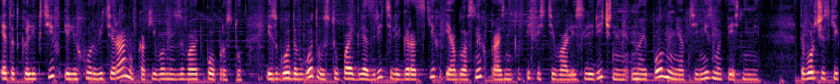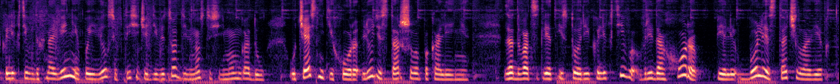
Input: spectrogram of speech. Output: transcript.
Этот коллектив, или хор ветеранов, как его называют попросту, из года в год выступает для зрителей городских и областных праздников и фестивалей с лиричными, но и полными оптимизма песнями. Творческий коллектив «Вдохновение» появился в 1997 году. Участники хора – люди старшего поколения. За 20 лет истории коллектива в рядах хора пели более 100 человек –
